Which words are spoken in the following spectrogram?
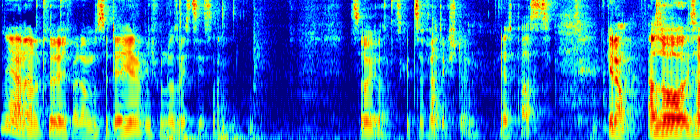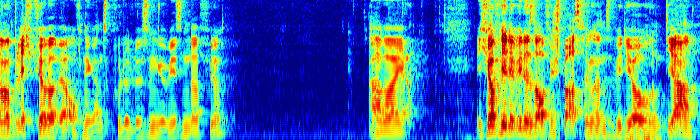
Ja, natürlich, weil dann müsste der hier nämlich 160 sein. So, ja, jetzt geht's ja fertigstellen. Jetzt passt's. Genau, also ich sag mal, Blechkörper wäre auch eine ganz coole Lösung gewesen dafür. Aber ja, ich hoffe, ihr habt wieder sau viel Spaß für das ganze Video und ja,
